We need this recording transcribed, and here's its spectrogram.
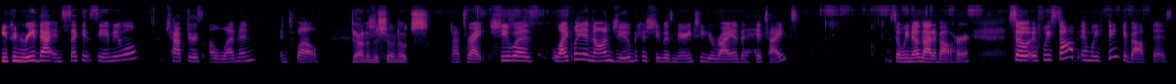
You can read that in second samuel chapters 11 and 12 down in the show notes. That's right. She was likely a non-jew because she was married to uriah the hittite. So we know that about her. So if we stop and we think about this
